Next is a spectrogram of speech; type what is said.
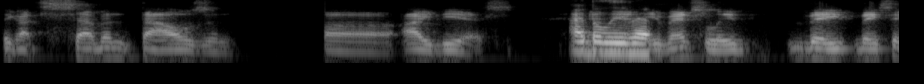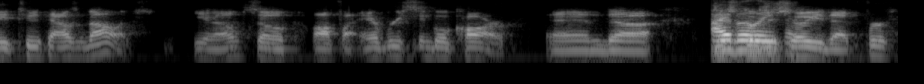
They got 7,000 uh, ideas. I believe it. Eventually, they they say two thousand dollars. You know, so off of every single car, and uh, just I believe to show it. you that first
